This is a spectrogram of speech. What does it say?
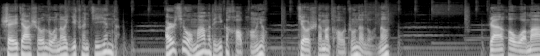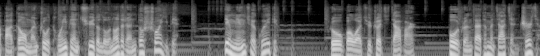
谁家是有裸呢遗传基因的，而且我妈妈的一个好朋友，就是他们口中的裸呢。然后我妈把跟我们住同一片区域的鲁诺的人都说一遍，并明确规定：如果我去这几家玩，不准在他们家剪指甲，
